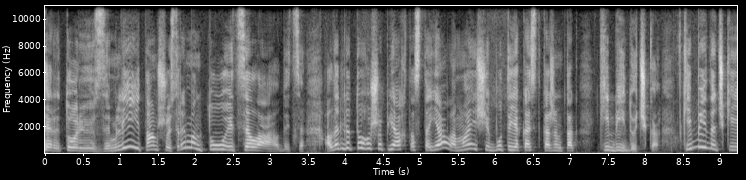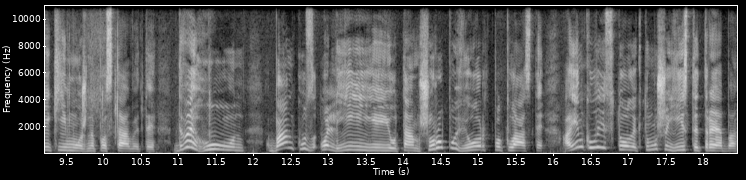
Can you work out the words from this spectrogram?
територію землі і там щось ремонтується, лагодиться. Але для того, щоб яхта стояла, має ще бути якась, скажімо так, кібідочка. В кібідочці, якій можна поставити двигун, банку з олією, там шуруповерт покласти, а інколи і столик, тому що їсти треба.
